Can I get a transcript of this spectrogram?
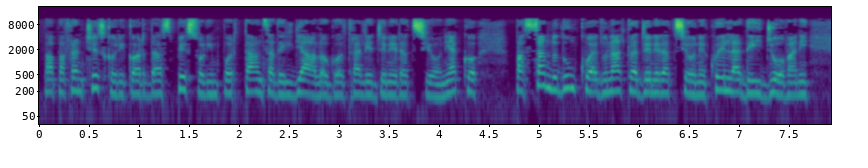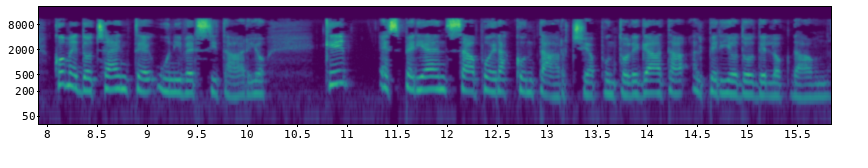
Papa Francesco ricorda spesso l'importanza del dialogo tra le generazioni. Ecco, passando dunque ad un'altra generazione, quella dei giovani, come docente universitario, che esperienza puoi raccontarci appunto legata al periodo del lockdown?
